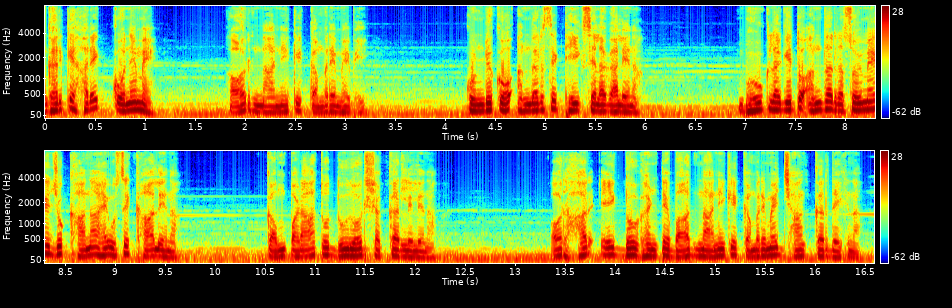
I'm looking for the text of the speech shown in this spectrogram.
घर के हर एक कोने में, और नानी के कमरे में भी। कुंड को अंदर से ठीक से लगा लेना। भूख लगी तो अंदर रसोई में जो खाना है उसे खा लेना। कम पड़ा तो दूध और शक्कर ले लेना। और हर एक दो घंटे बाद नानी के कमरे में झाँक कर देखना।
